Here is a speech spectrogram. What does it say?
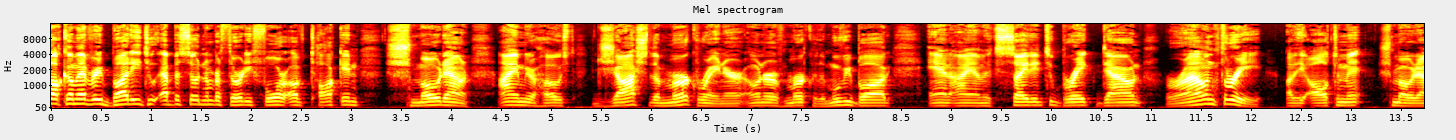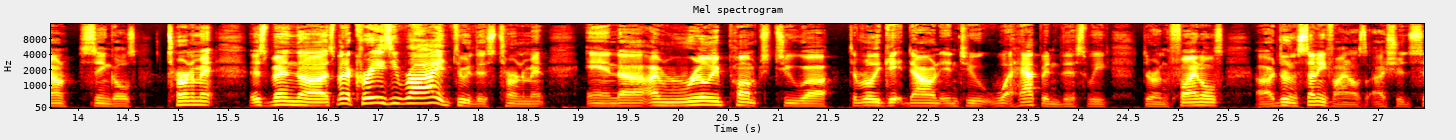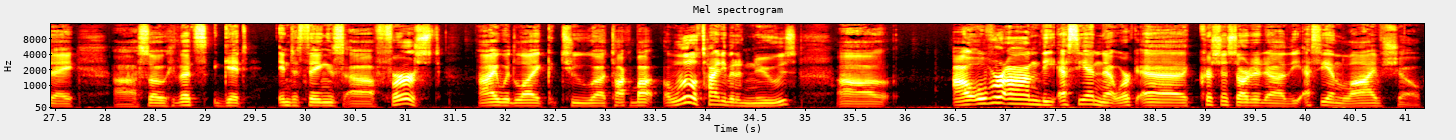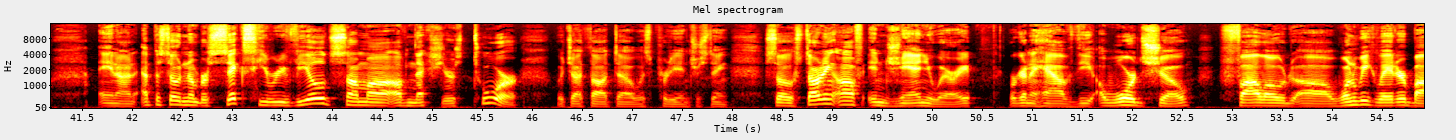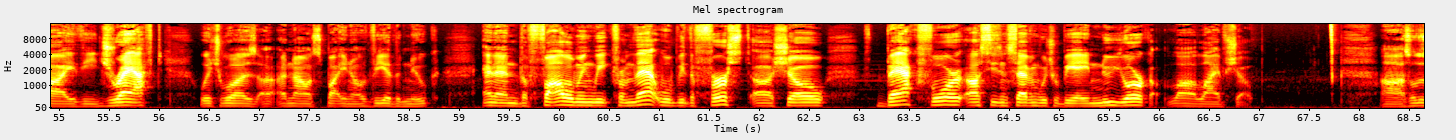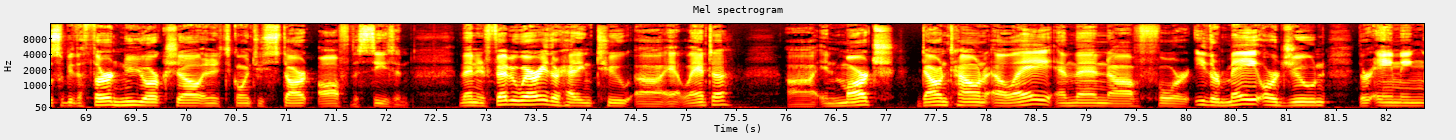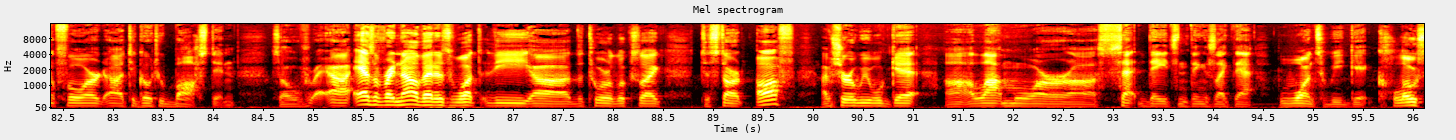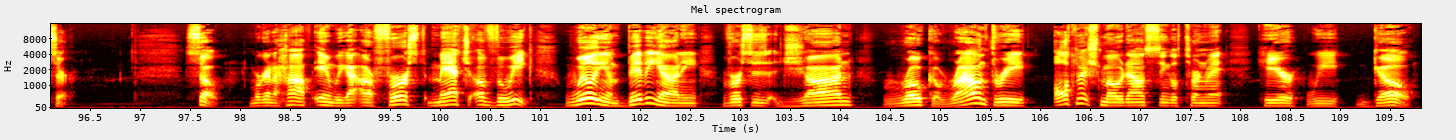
Welcome, everybody, to episode number 34 of Talkin' Schmoedown. I am your host, Josh the Merc Rainer, owner of Merc with a movie blog, and I am excited to break down round three of the Ultimate Schmoedown Singles Tournament. It's been uh, it's been a crazy ride through this tournament, and uh, I'm really pumped to uh, to really get down into what happened this week during the finals, uh, during the semifinals, I should say. Uh, so let's get into things. Uh, first, I would like to uh, talk about a little tiny bit of news. Uh, over on the SEN network, uh, Christian started uh, the SEN live show. And on episode number six, he revealed some uh, of next year's tour, which I thought was pretty interesting. So, starting off in January, we're going to have the awards show, followed one week later by the draft, which was announced by, you know, via the nuke and then the following week from that will be the first uh, show back for uh, season seven, which will be a New York uh, live show. Uh, so this will be the third New York show, and it's going to start off the season. Then in February, they're heading to uh, Atlanta. Uh, in March, downtown LA, and then for either May or June, they're aiming for to go to Boston. So as of right now, that is what the the tour looks like to start off. I'm sure we will get uh, a lot more uh, set dates and things like that once we get closer. So, we're going to hop in. We got our first match of the week William Bibbiani versus John Rocha. Round three, Ultimate Schmoedown singles tournament. Here we go.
